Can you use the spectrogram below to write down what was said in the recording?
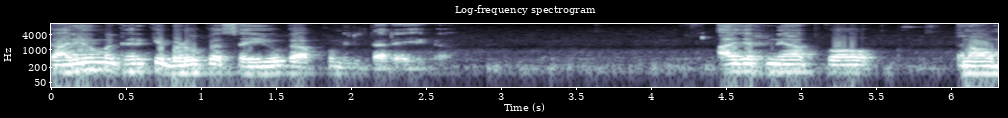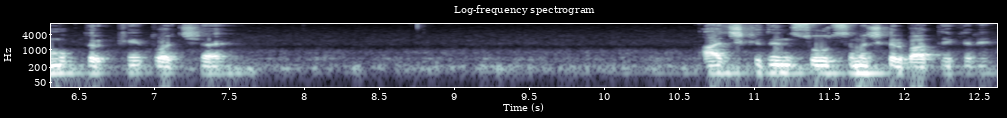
कार्यों में घर के बड़ों का सहयोग आपको मिलता रहेगा। आज अपने आप को तनाव मुक्त रखें तो अच्छा है। आज के दिन सोच समझ कर बातें करें।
